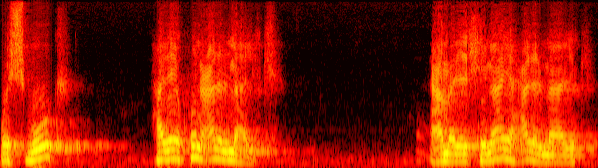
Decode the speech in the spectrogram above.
والشبوك هذا يكون على المالك. عمل الحماية على المالك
